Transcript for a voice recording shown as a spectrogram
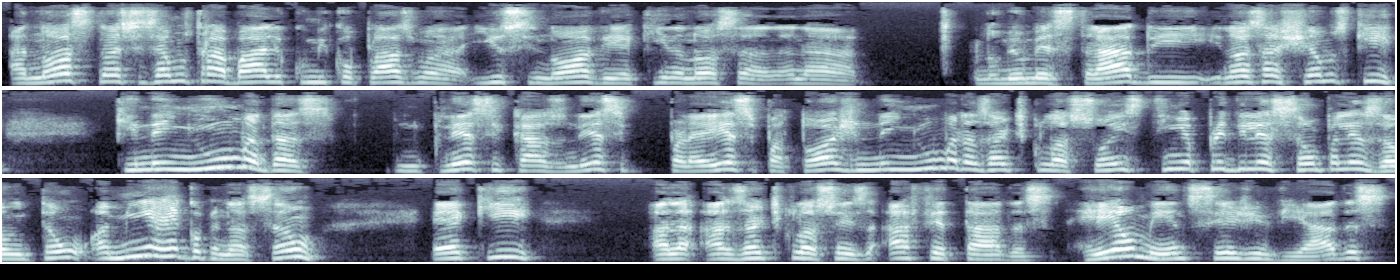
a nós, nós fizemos um trabalho com micoplasma IUC9 aqui na nossa, na, no meu mestrado e, e nós achamos que, que nenhuma das nesse caso, nesse para esse patógeno, nenhuma das articulações tinha predileção para lesão. Então, a minha recomendação é que as articulações afetadas realmente sejam enviadas.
